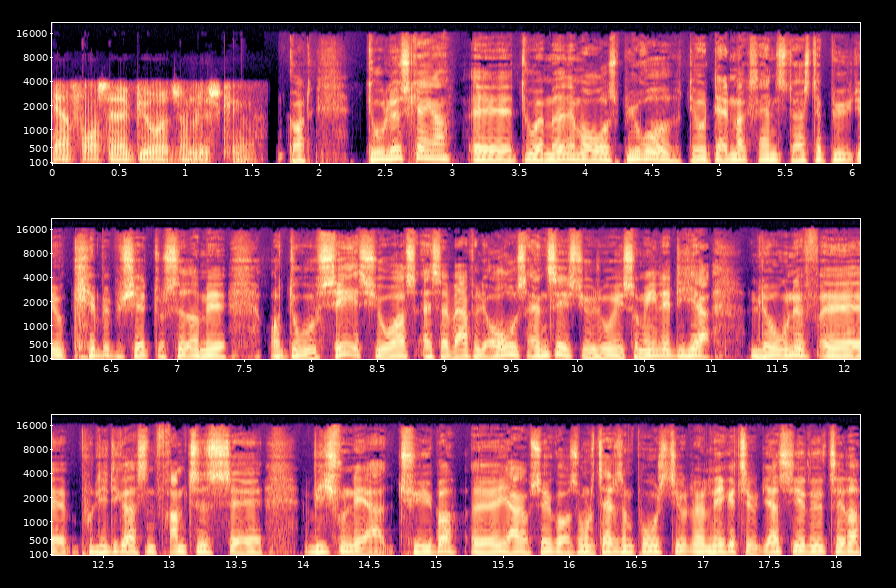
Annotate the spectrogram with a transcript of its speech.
jeg fortsætter i byrådet som løsgænger. Godt. Du er løsgænger, øh, du er medlem af Aarhus Byråd, det er jo Danmarks anden største by, det er jo et kæmpe budget, du sidder med, og du ses jo også, altså i hvert fald i Aarhus anses jo du som en af de her lovende øh, politikere, sådan fremtidsvisionære øh, typer, øh, Jakob Søgaard, så må du tage det som positivt eller negativt, jeg siger det til dig.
